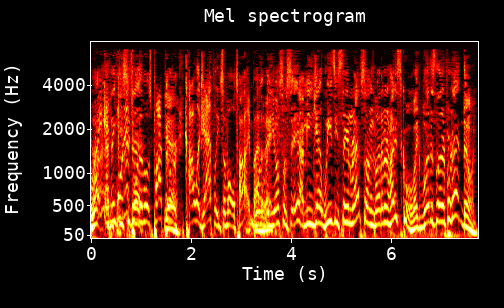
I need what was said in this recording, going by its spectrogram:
Well, right. I and think Fournette's one of the most popular Yeah. college athletes of all time. By well, the way, and you also say, I mean, yeah, Weezy singing rap songs about him in high school. Like, what is Leonard Fournette doing?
